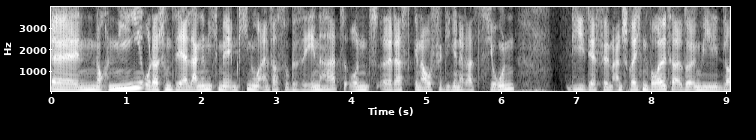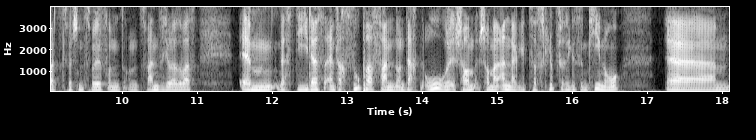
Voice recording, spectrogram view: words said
äh, noch nie oder schon sehr lange nicht mehr im Kino einfach so gesehen hat und äh, das genau für die Generation, die der Film ansprechen wollte, also irgendwie Leute zwischen 12 und, und 20 oder sowas, ähm, dass die das einfach super fanden und dachten, oh, schau, schau mal an, da gibt es was Schlüpfriges im Kino. Ähm,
